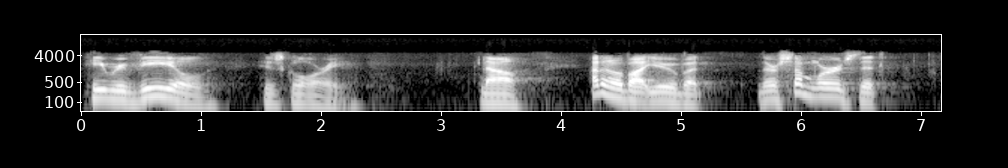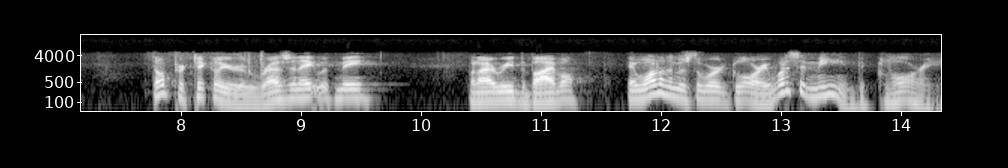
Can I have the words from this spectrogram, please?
He revealed His glory. Now, I don't know about you, but there are some words that don't particularly resonate with me when I read the Bible. And one of them is the word glory. What does it mean, the glory?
